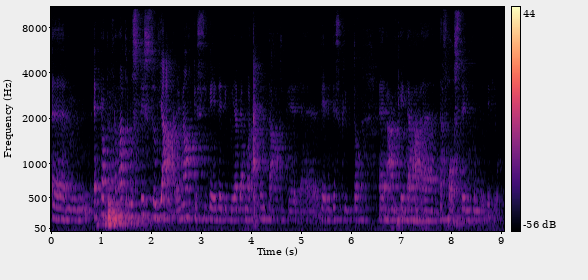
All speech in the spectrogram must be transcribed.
Um, è proprio fra l'altro lo stesso viale no, che si vede, di cui abbiamo raccontato, che eh, viene descritto eh, anche da, eh, da Foster in Lungo Review.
